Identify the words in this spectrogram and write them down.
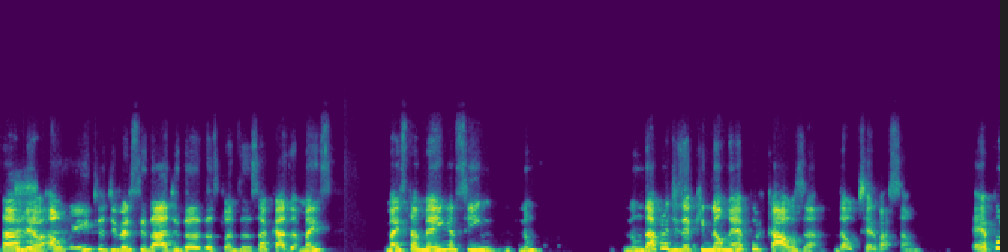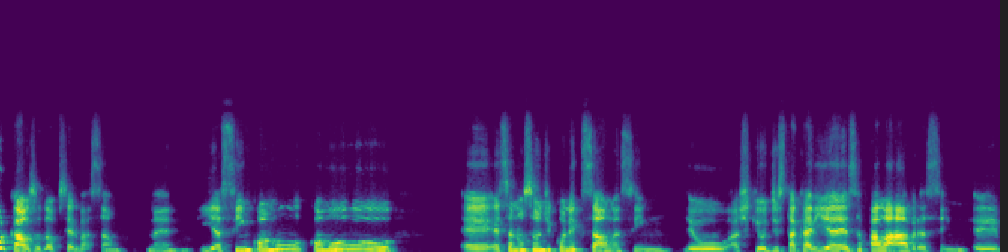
Sabe, aumente a diversidade das plantas da sua casa, mas mas também, assim, não, não dá para dizer que não é por causa da observação. É por causa da observação, né? E assim como, como é, essa noção de conexão, assim, eu acho que eu destacaria essa palavra, assim. É,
